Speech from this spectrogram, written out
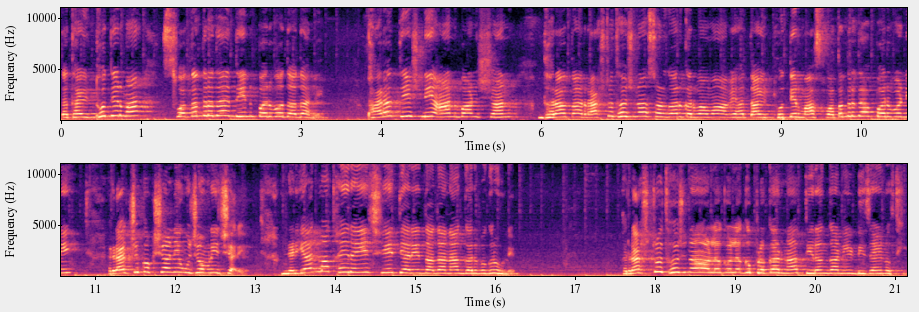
તથા ઇઠ્ઠોતેરમાં સ્વતંત્રતા દિન પર્વ દાદાને ભારત દેશની આનબાન શાન ધરાવતા રાષ્ટ્રધ્વજના શણગાર કરવામાં આવ્યા હતા. ઇઠ્ઠોતેરમાં સ્વતંત્રતા પર્વની રાજ્યકક્ષાની ઉજવણી જ્યારે નડિયાદમાં થઈ રહી છે ત્યારે દાદાના ગર્ભગૃહને. રાષ્ટ્રધ્વજના અલગ અલગ પ્રકારના તિરંગાની ડિઝાઇનોથી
